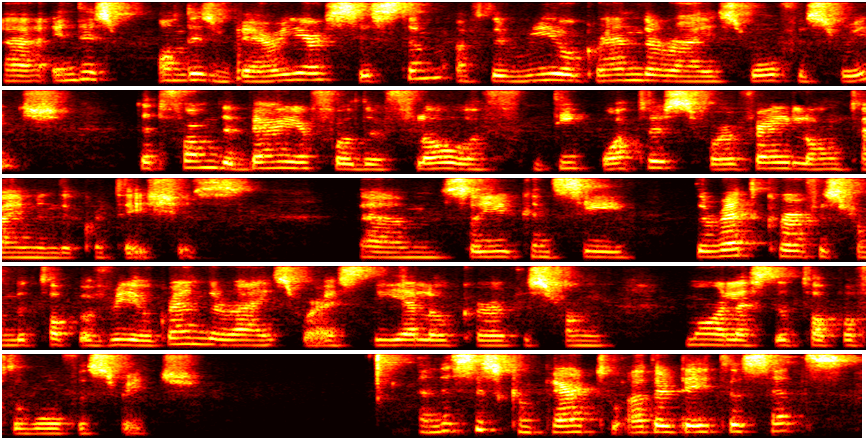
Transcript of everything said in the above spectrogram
uh, in this, on this barrier system of the Rio Grande Rise Walvis Ridge that formed the barrier for the flow of deep waters for a very long time in the Cretaceous. Um, so you can see the red curve is from the top of Rio Grande Rise, whereas the yellow curve is from more or less the top of the Walvis Ridge. And this is compared to other data sets,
